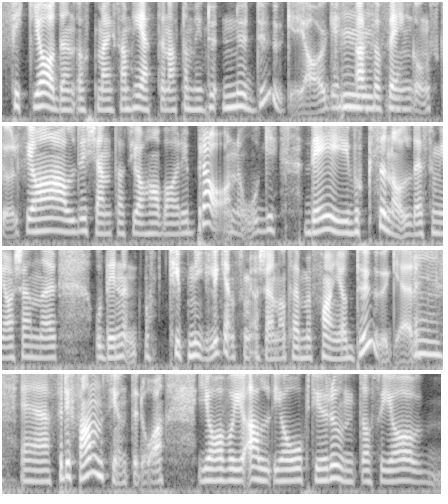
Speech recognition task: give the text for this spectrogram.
fick jag den uppmärksamheten att de, nu, duger jag, alltså för en gångs skull. För jag har aldrig känt att jag har varit bra nog. Det är i vuxen ålder som jag känner, och det är typ nyligen som jag känner att men fan jag duger. Eh, för det fanns ju inte då. Jag var ju all, jag åkte ju runt, alltså jag,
